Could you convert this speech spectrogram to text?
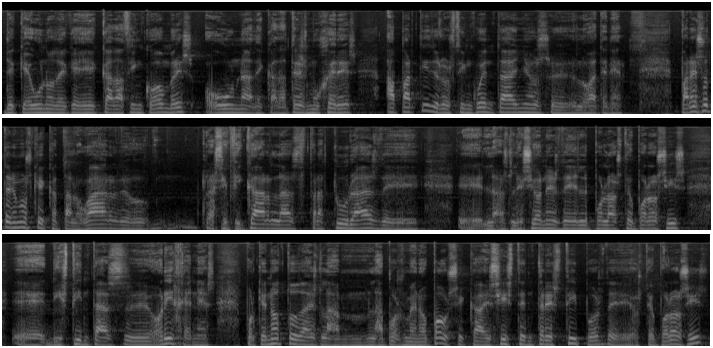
de que uno de cada cinco hombres o una de cada tres mujeres, a partir de los 50 años eh, lo va a tener. Para eso tenemos que catalogar, clasificar las fracturas de eh, las lesiones del, por la osteoporosis, eh, distintos eh, orígenes, porque no toda es la, la, existen tres tipos de osteoporosis,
